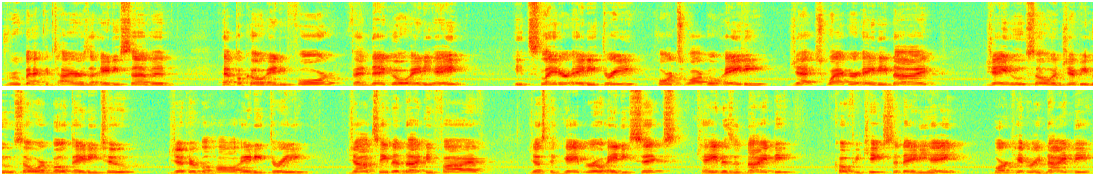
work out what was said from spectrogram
Drew McIntyre is at 87, Epico 84, Fandango 88, Heath Slater 83, Hornswoggle 80, Jack Swagger 89, Jey Uso and Jimmy Uso are both 82, Jinder Mahal 83, John Cena 95, Justin Gabriel 86, Kane is a 90, Kofi Kingston 88, Mark Henry 90,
